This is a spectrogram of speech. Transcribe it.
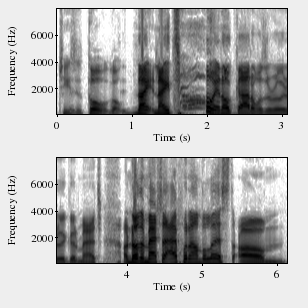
Jesus, go go. Night Naito and Okada was a really really good match. Another match that I put on the list. Um,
